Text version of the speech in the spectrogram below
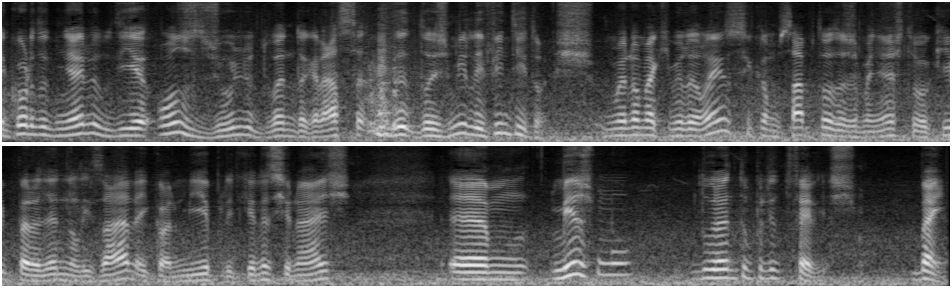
A cor do dinheiro do dia 11 de julho do ano da graça de 2022. O meu nome é Camila Lenço e, como sabe, todas as manhãs estou aqui para lhe analisar a economia e a política nacionais, um, mesmo durante o período de férias. Bem,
